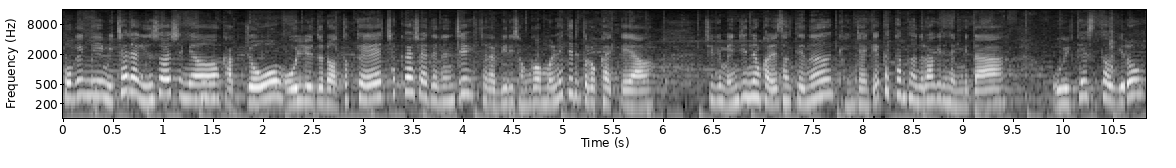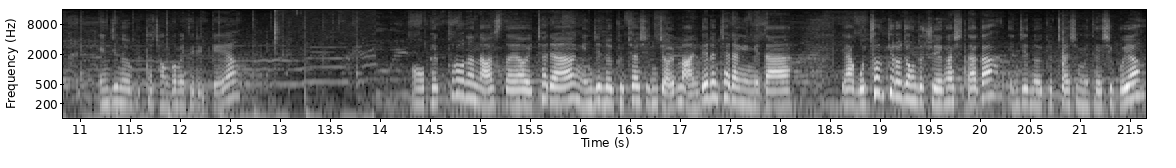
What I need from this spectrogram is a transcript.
고객님 이 차량 인수하시면 각종 오일류들은 어떻게 체크하셔야 되는지 제가 미리 점검을 해드리도록 할게요. 지금 엔진음 관리 상태는 굉장히 깨끗한 편으로 확인이 됩니다. 오일 테스터기로 엔진 오일부터 점검해 드릴게요. 어, 100%나 나왔어요. 이 차량 엔진오일 교체하신 지 얼마 안 되는 차량입니다. 약 5,000km 정도 주행하시다가 엔진오일 교체하시면 되시고요.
